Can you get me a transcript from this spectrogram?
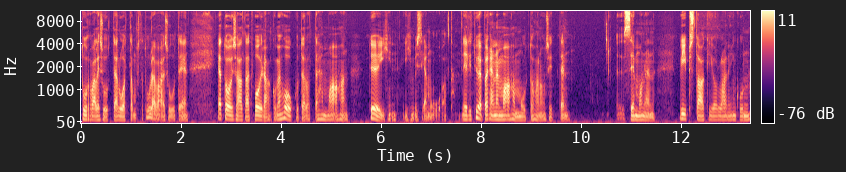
turvallisuutta ja luottamusta tulevaisuuteen. Ja toisaalta, että voidaanko me houkutella tähän maahan töihin ihmisiä muualta. Eli työperäinen maahanmuuttohan on sitten semmoinen vipstaaki, jolla niin kuin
